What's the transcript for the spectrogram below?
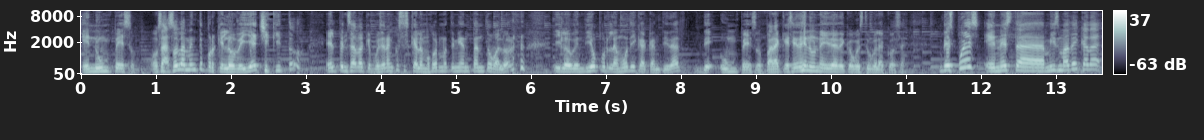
en un peso. O sea, solamente porque lo veía chiquito, él pensaba que pues eran cosas que a lo mejor no tenían tanto valor y lo vendió por la módica cantidad de un peso, para que se den una idea de cómo estuvo la cosa. Después, en esta misma década,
